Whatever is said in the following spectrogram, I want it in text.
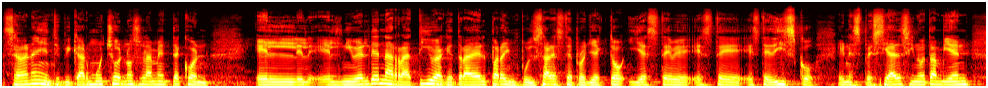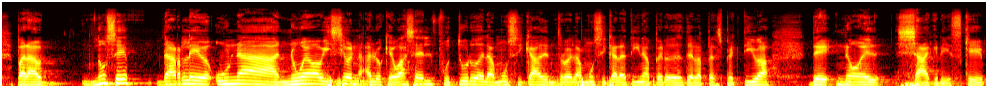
se van a identificar mucho no solamente con el, el- el nivel de narrativa que trae él para impulsar este proyecto y este, este, este disco en especial, sino también para, no sé, darle una nueva visión a lo que va a ser el futuro de la música dentro de la música latina, pero desde la perspectiva de Noel Chagris, que...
